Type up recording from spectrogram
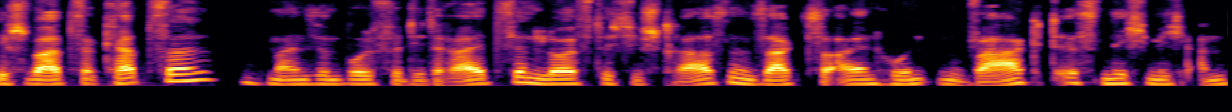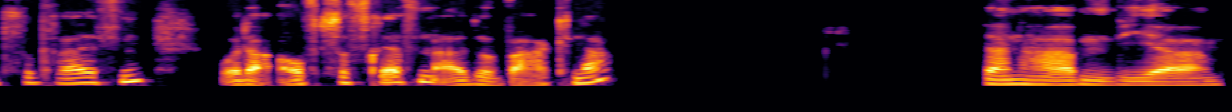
Die schwarze Katze, mein Symbol für die 13, läuft durch die Straßen und sagt zu allen Hunden, wagt es nicht, mich anzugreifen oder aufzufressen, also Wagner. Dann haben wir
